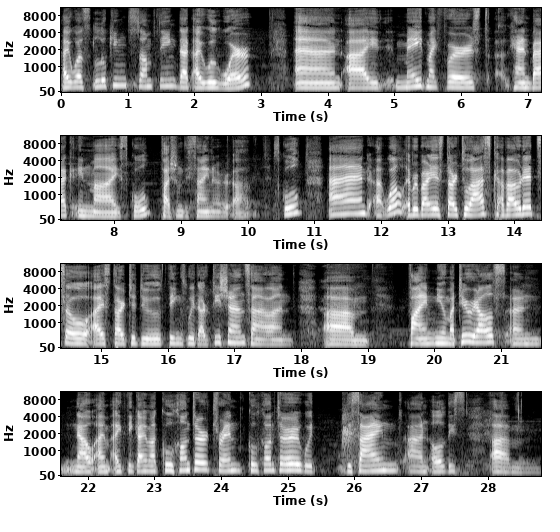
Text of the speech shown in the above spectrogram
I was looking something that I will wear. And I made my first handbag in my school, fashion designer uh, school. And uh, well, everybody started to ask about it. So I start to do things with artisans and um, find new materials. And now I'm, I think I'm a cool hunter, trend cool hunter with design and all these. Um,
